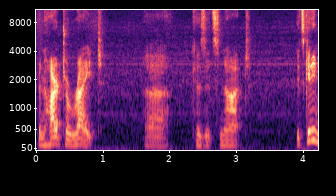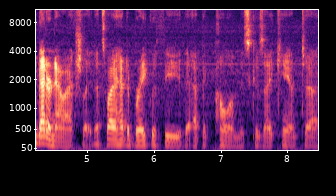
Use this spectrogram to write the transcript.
been hard to write because uh, it's not. It's getting better now, actually. That's why I had to break with the the epic poem, is because I can't. Uh,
